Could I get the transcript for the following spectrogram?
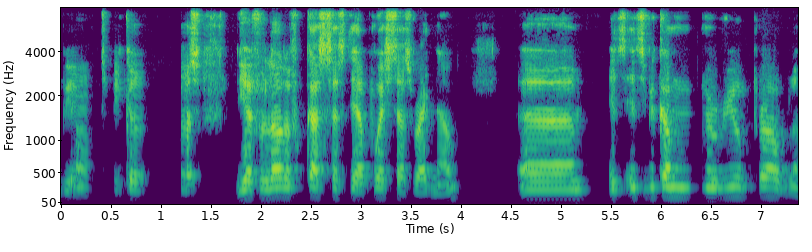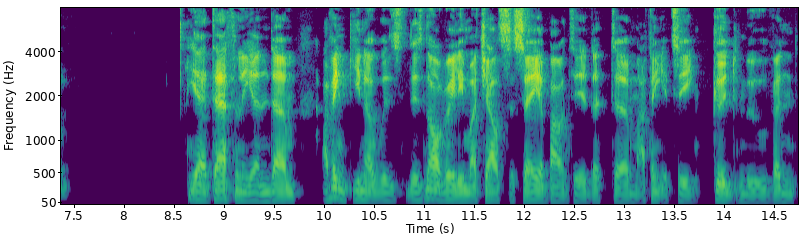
be honest, because you have a lot of casas de apuestas right now. Um, it's it's become a real problem. Yeah, definitely, and um, I think you know there's, there's not really much else to say about it. That um, I think it's a good move, and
